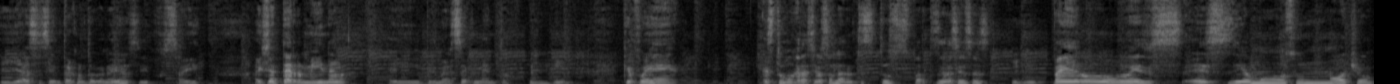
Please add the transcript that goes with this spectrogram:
Y ya se sienta junto con ellos y pues ahí, ahí se termina el primer segmento. Que fue... Estuvo gracioso, la neta, tuvo sus partes graciosas. Pero es, es digamos, un 8.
